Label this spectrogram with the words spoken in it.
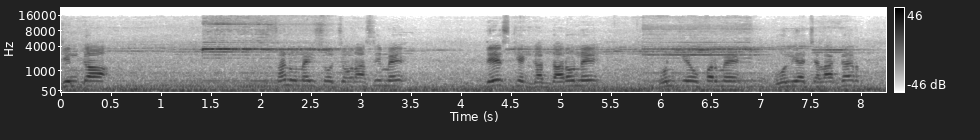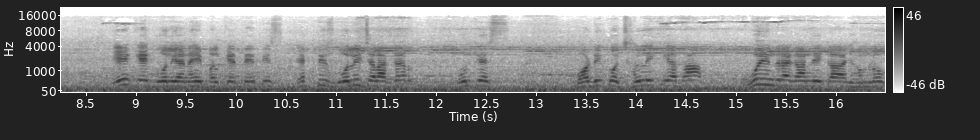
जिनका सन उन्नीस में देश के गद्दारों ने उनके ऊपर में गोलियां चलाकर एक एक गोलियां नहीं बल्कि तैंतीस इकतीस गोली चलाकर उनके बॉडी को छलनी किया था। वो इंदिरा गांधी का आज हम लोग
